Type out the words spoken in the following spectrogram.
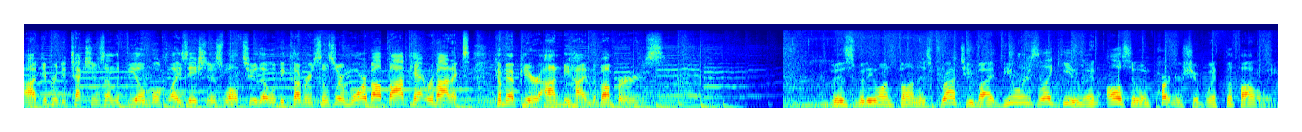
uh, different detections on the field, localization as well too that we'll be covering. So let's learn more about Bobcat Robotics coming up here on Behind the Bumpers. This video on fun is brought to you by viewers like you and also in partnership with the following.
